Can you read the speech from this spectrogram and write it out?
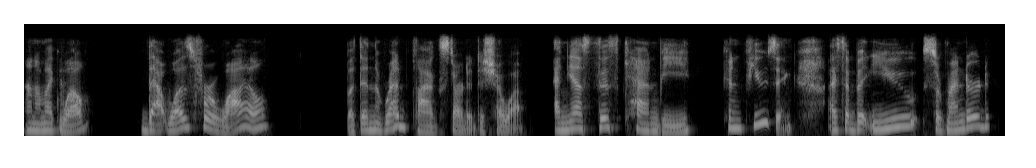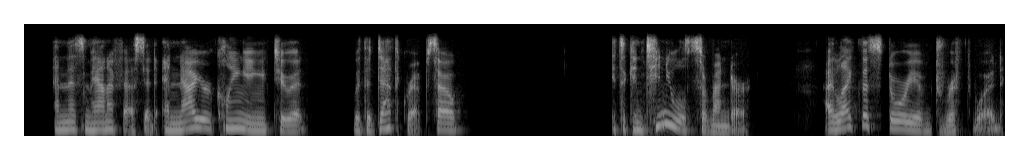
And I'm like, well, that was for a while. But then the red flags started to show up. And yes, this can be confusing. I said, but you surrendered and this manifested, and now you're clinging to it with a death grip. So it's a continual surrender. I like the story of driftwood.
